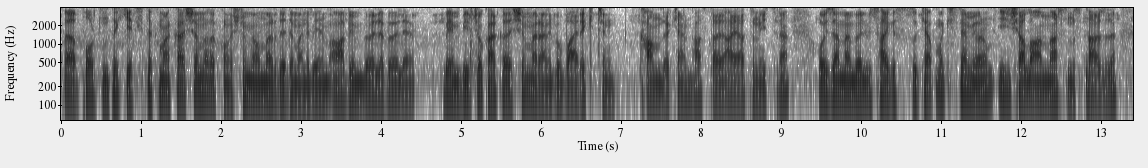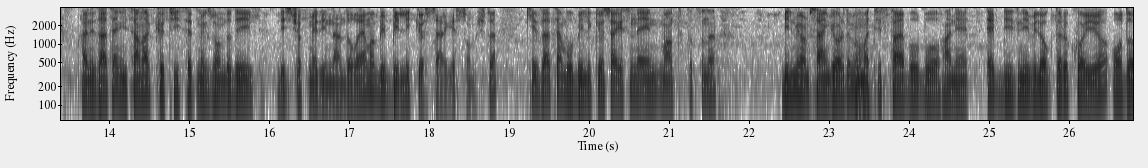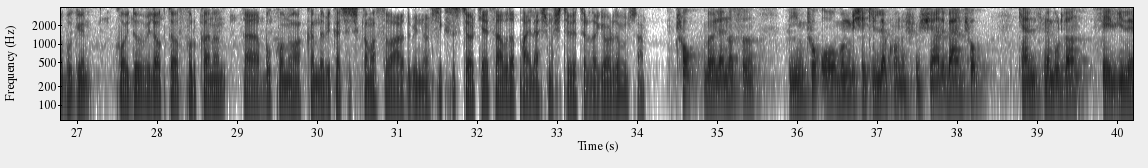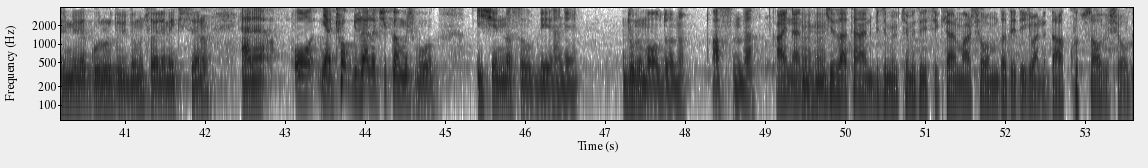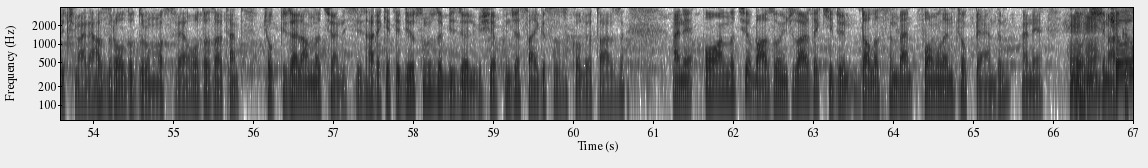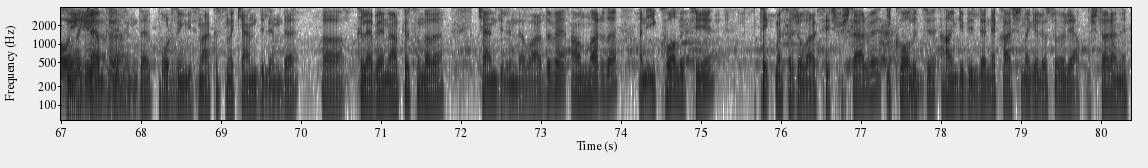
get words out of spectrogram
e, Portland'daki eski takım arkadaşlarımla da konuştum ve onları dedim hani benim abim böyle böyle benim birçok arkadaşım var hani bu bayrak için kan döken hatta hayatını yitiren. O yüzden ben böyle bir saygısızlık yapmak istemiyorum. İnşallah anlarsınız tarzı. Hani zaten insanlar kötü hissetmek zorunda değil diz çökmediğinden dolayı ama bir birlik göstergesi sonuçta. Ki zaten bu birlik göstergesinde en mantıklısını bilmiyorum sen gördün mü? Matisse Taibul bu hani hep Disney vlogları koyuyor. O da bugün koyduğu vlogda Furkan'ın e, bu konu hakkında birkaç açıklaması vardı. Bilmiyorum Sixes Turkey hesabı da paylaşmış Twitter'da gördün mü sen? Çok böyle nasıl diyeyim çok olgun bir şekilde konuşmuş. Yani ben çok kendisine buradan sevgilerimi ve gurur duyduğumu söylemek istiyorum. Yani o ya çok güzel açıklamış bu işin nasıl bir hani durum olduğunu aslında. Aynen hı hı. ki zaten hani bizim ülkemizde İstiklal Marşı onun da dediği gibi hani daha kutsal bir şey olduğu için hani hazır olduğu durulması ve o da zaten çok güzel anlatıyor. Hani siz hareket ediyorsunuz da biz de öyle bir şey yapınca saygısızlık oluyor tarzı. Hani o anlatıyor bazı oyunculardaki dün Dallas'ın ben formalarını çok beğendim. Hani Doncic'in arkasında kendi yapıyor. dilinde, Porzingis'in arkasında kendi dilinde, Kleber'in arkasında da kendi dilinde vardı ve onlar da hani equality'yi tek mesaj olarak seçmişler ve equality hangi dilde ne karşına geliyorsa öyle yapmışlar. Hani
